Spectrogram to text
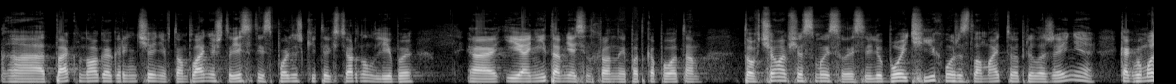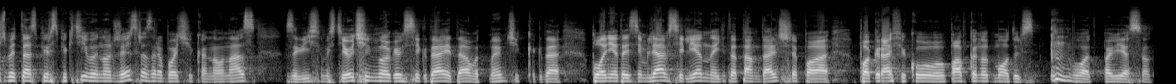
э, так много ограничений в том плане, что если ты используешь какие-то external либо, э, и они там не асинхронные под капотом, то в чем вообще смысл? Если любой чих может сломать твое приложение, как бы, может быть, это с перспективы Node.js разработчика, но у нас зависимостей очень много всегда. И да, вот мемчик, когда планета Земля, Вселенная, где-то там дальше по, по графику папка Node Modules, вот, по весу.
